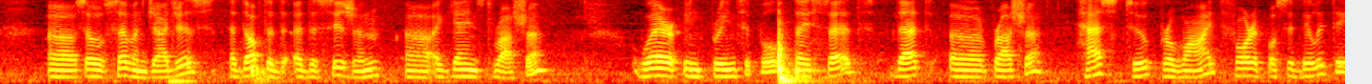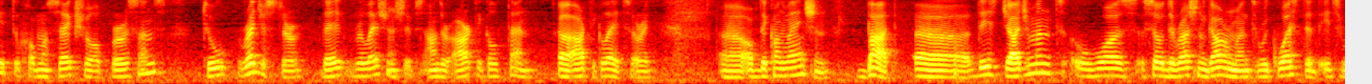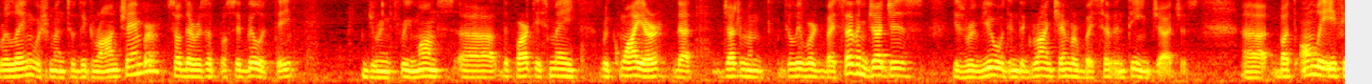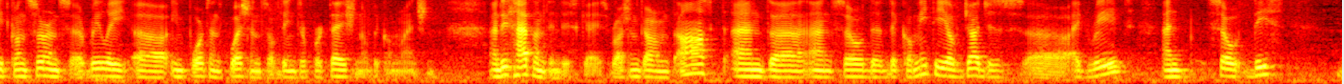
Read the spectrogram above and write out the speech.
so seven judges, adopted a decision against Russia where in principle they said that uh, Russia has to provide for a possibility to homosexual persons to register their relationships under Article 10, uh, Article 8, sorry, uh, of the convention. But uh, this judgment was, so the Russian government requested its relinquishment to the Grand Chamber, so there is a possibility during three months, uh, the parties may require that judgment delivered by seven judges is reviewed in the Grand Chamber by 17 judges, uh, but only if it concerns uh, really uh, important questions of the interpretation of the convention. And this happened in this case. Russian government asked, and uh, and so the, the committee of judges uh, agreed, and so this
